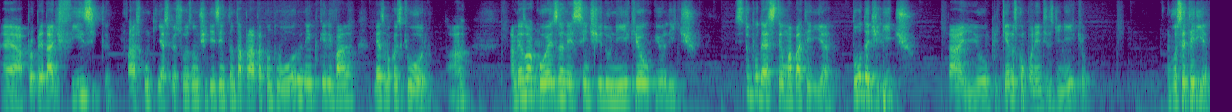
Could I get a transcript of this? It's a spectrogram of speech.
é, a propriedade física faz com que as pessoas não utilizem tanta prata quanto o ouro, nem porque ele vale a mesma coisa que o ouro, tá? A mesma coisa nesse sentido o níquel e o lítio. Se tu pudesse ter uma bateria toda de lítio, tá? E o pequenos componentes de níquel, você teria.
